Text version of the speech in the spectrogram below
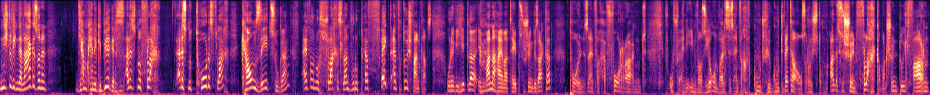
Nicht nur wegen der Lage, sondern die haben keine Gebirge, das ist alles nur flach. Alles nur todesflach, kaum Seezugang, einfach nur flaches Land, wo du perfekt einfach durchfahren kannst. Oder wie Hitler im Mannheimer Tape so schön gesagt hat, Polen ist einfach hervorragend für eine Invasion, weil es ist einfach gut für Gutwetterausrüstung. Alles ist schön flach, kann man schön durchfahren.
